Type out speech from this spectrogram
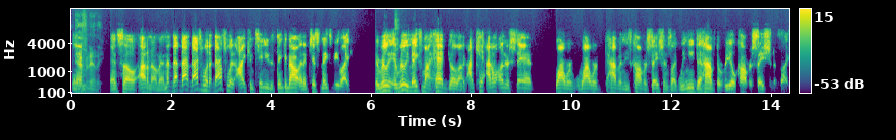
Yeah. Definitely. And so I don't know, man. That, that that that's what that's what I continue to think about, and it just makes me like, it really it really makes my head go like I can't I don't understand why we're why we're having these conversations. Like we need to have the real conversation of like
